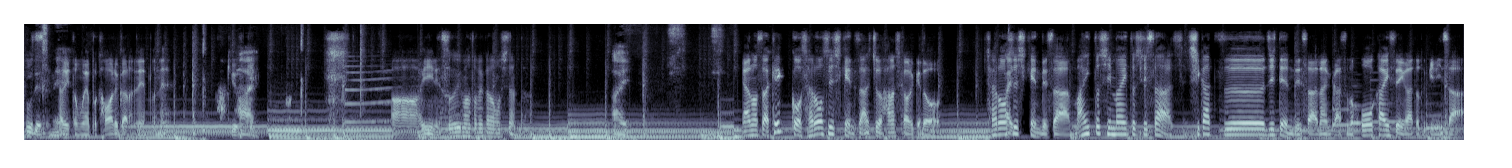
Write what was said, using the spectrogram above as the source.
そうですね。二人ともやっぱ変わるからね、やっぱね。はい。ああ、いいね。そういうまとめ方もしたんだ。はい。あのさ、結構社労士試験でさ、ちょっと話変わるけど、社労士試験でさ、毎年毎年さ、4月時点でさ、なんかその法改正があった時にさ、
